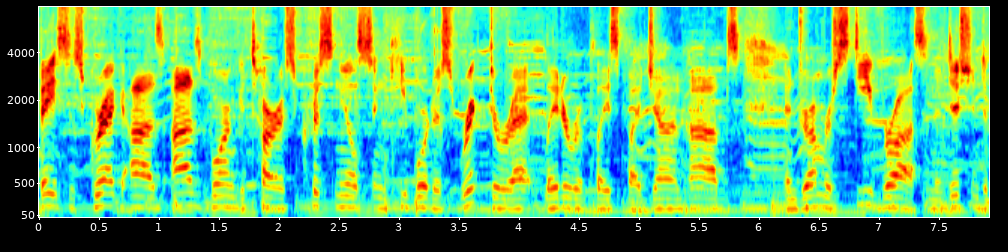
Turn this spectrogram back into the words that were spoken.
bassist Greg Oz Osborne, guitarist Chris Nielsen, keyboardist Rick Durrett, later replaced by John Hobbs, and drummer Steve Ross, in addition to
